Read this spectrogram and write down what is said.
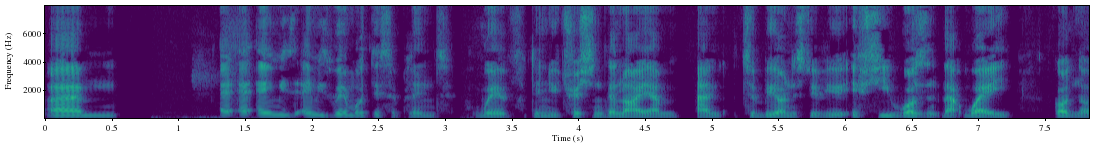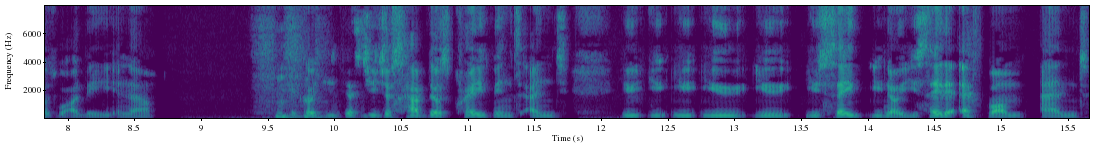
Um Amy's Amy's way more disciplined with the nutrition than I am, and to be honest with you, if she wasn't that way, God knows what I'd be eating now because you just you just have those cravings and you you you you you, say you know you say the f bomb and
